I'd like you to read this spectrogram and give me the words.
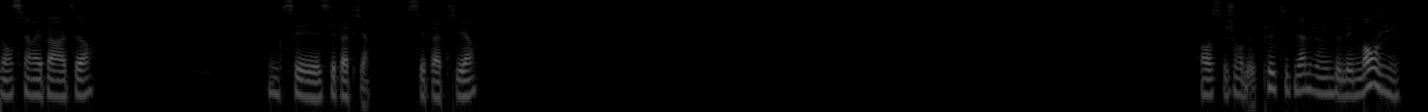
l'ancien réparateur. Donc c'est pas pire. C'est pas pire. Oh, ce genre de petites nappes, j'ai envie de les manger.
